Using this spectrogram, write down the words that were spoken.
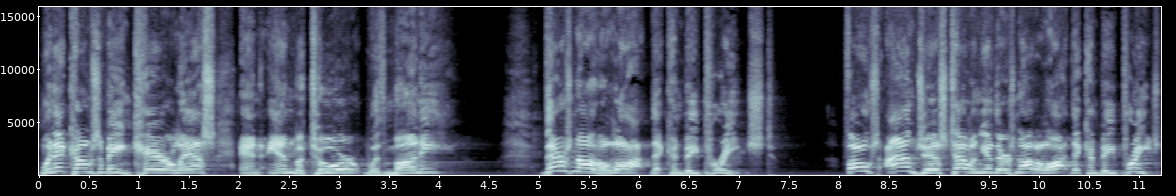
When it comes to being careless and immature with money, there's not a lot that can be preached. Folks, I'm just telling you, there's not a lot that can be preached.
